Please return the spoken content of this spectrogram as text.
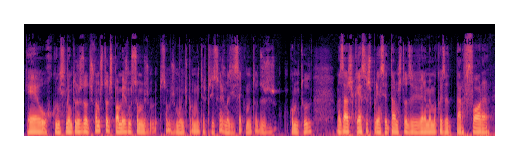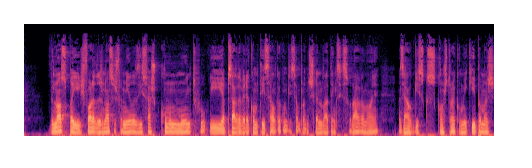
que é o reconhecimento uns dos outros. Vamos todos para o mesmo, somos, somos muitos por muitas posições, mas isso é como todos como tudo, mas acho que essa experiência de estarmos todos a viver a mesma coisa, de estar fora do nosso país, fora das nossas famílias, isso acho comum muito e apesar de haver a competição, que a competição, pronto, chegando lá tem que ser saudável, não é? Mas é algo isso que se constrói como equipa, mas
